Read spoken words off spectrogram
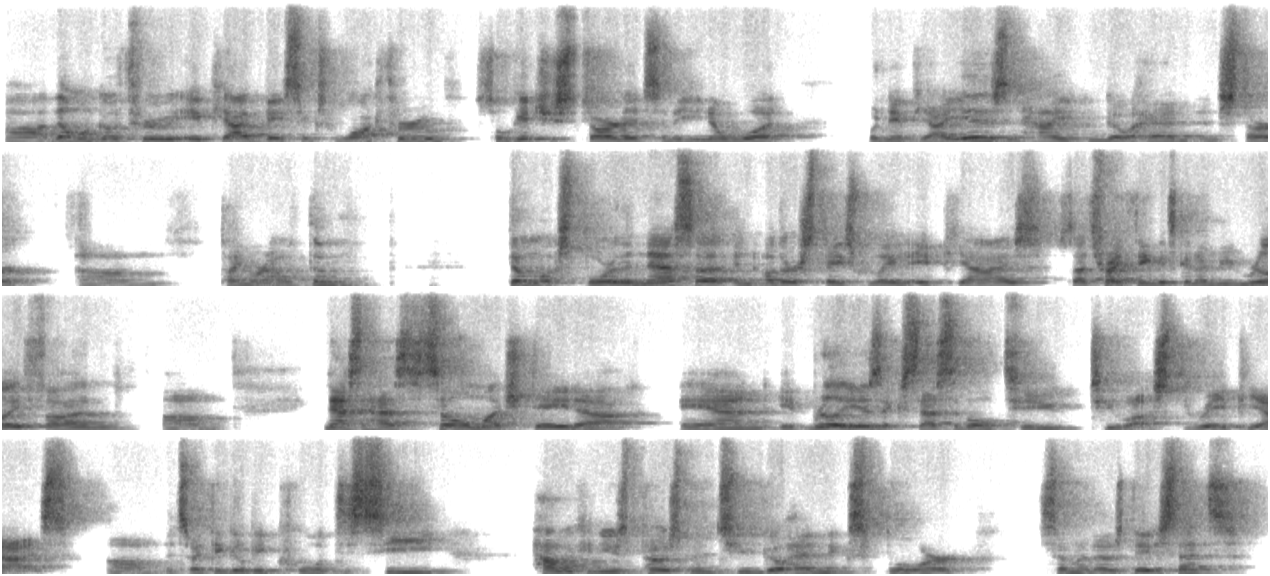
Uh, then we'll go through API basics walkthrough. So we'll get you started so that you know what, what an API is and how you can go ahead and start um, playing around with them. Then we'll explore the NASA and other space related APIs. So that's where I think it's going to be really fun. Um, NASA has so much data and it really is accessible to, to us through APIs. Um, and so I think it'll be cool to see how we can use Postman to go ahead and explore some of those data sets.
